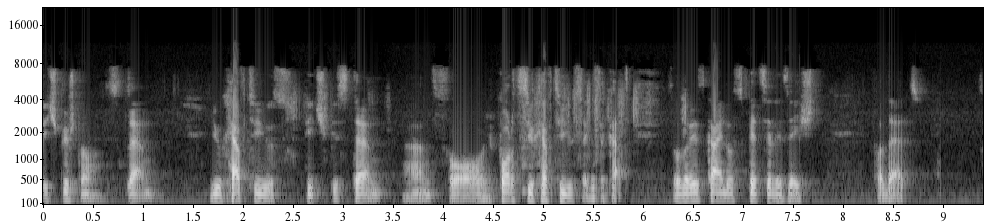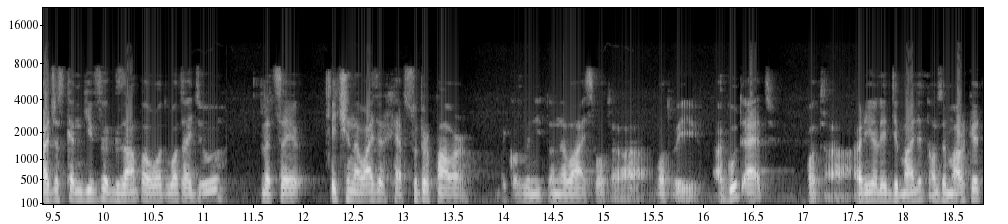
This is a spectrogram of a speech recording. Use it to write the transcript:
PHP Storm Stan, you have to use PHP Stan, and for reports you have to use Exakat. So there is kind of specialization for that. I just can give an example what what I do. Let's say each analyzer have superpower because we need to analyze what uh, what we are good at, what are really demanded on the market,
